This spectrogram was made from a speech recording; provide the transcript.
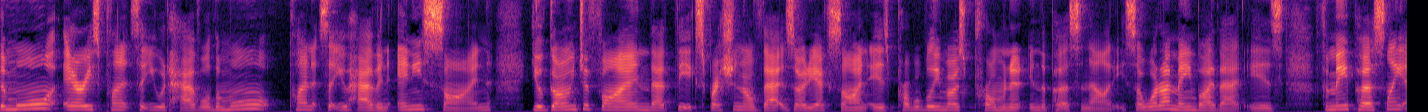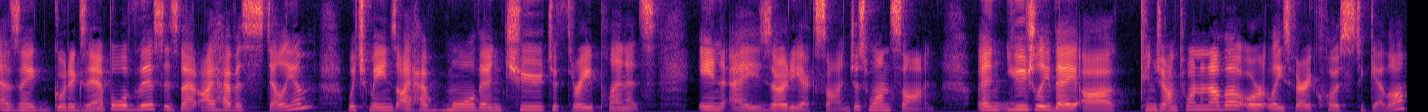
the more Aries planets that you would have, or the more planets that you have in any sign, you're going to find that the expression of that zodiac sign is probably most prominent in the personality. So, what I mean by that is, for me personally, as a good example of this, is that I have a stellium, which means I have more than two to three planets in a zodiac sign, just one sign. And usually they are conjunct one another or at least very close together.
